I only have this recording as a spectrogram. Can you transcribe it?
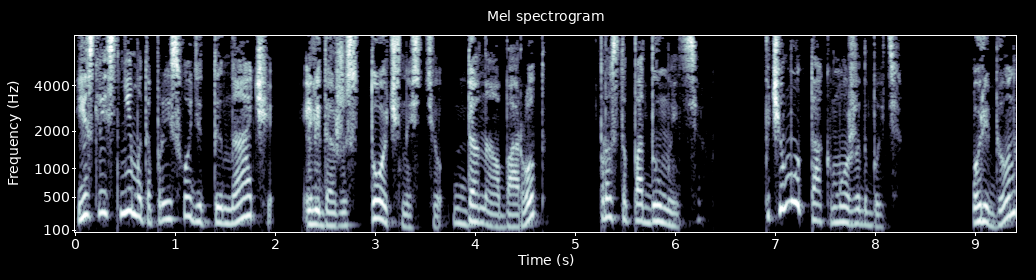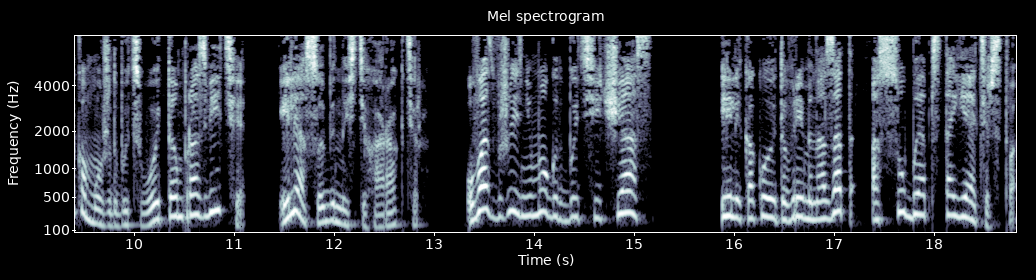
если с ним это происходит иначе или даже с точностью, да наоборот, просто подумайте, почему так может быть? У ребенка может быть свой темп развития или особенности характера. У вас в жизни могут быть сейчас или какое-то время назад особые обстоятельства.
